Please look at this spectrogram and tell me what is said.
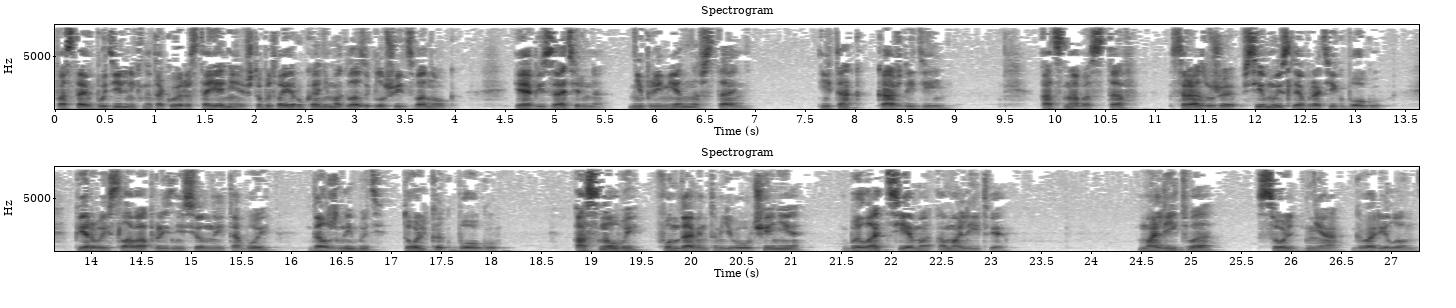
Поставь будильник на такое расстояние, чтобы твоя рука не могла заглушить звонок. И обязательно, непременно встань. И так каждый день. От сна восстав, сразу же все мысли обрати к Богу. Первые слова, произнесенные тобой, должны быть только к Богу. Основой, фундаментом его учения была тема о молитве. Молитва соль дня, говорил он.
